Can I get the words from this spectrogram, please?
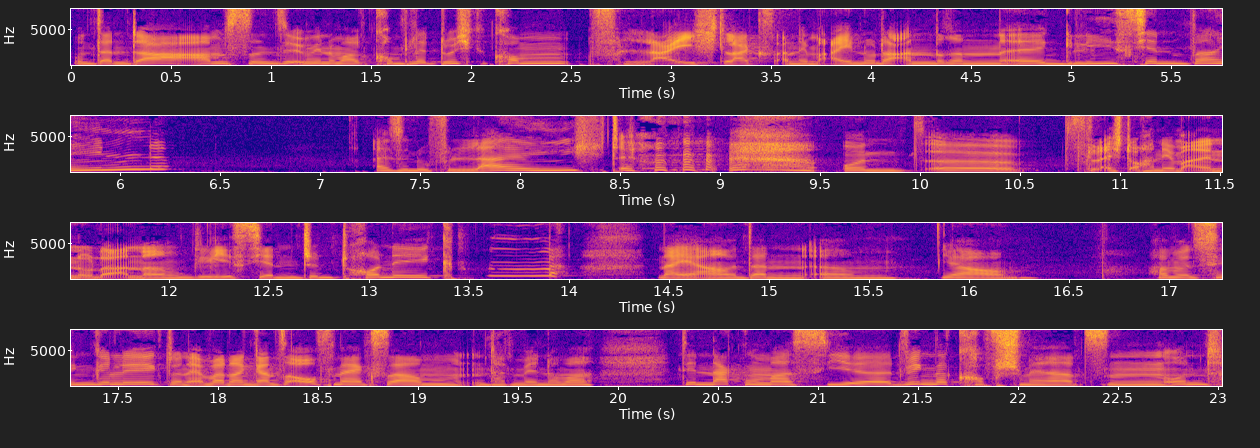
Und dann da abends sind sie irgendwie nochmal komplett durchgekommen. Vielleicht lag es an dem ein oder anderen äh, Gläschen Wein. Also nur vielleicht. und äh, vielleicht auch an dem einen oder anderen Gläschen Gin Tonic. Hm. Naja, und dann, ähm, ja, haben wir uns hingelegt und er war dann ganz aufmerksam und hat mir nochmal den Nacken massiert, wegen der Kopfschmerzen und,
